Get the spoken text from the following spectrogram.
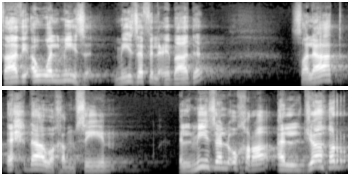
فهذه أول ميزة. ميزة في العبادة صلاة إحدى وخمسين. الميزة الأخرى الجهر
